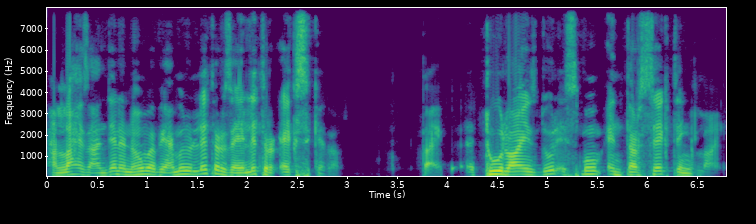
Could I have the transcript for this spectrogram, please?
هنلاحظ عندنا إن هما بيعملوا ال letter زي اللتر X كده. طيب ال two lines دول اسمهم intersecting line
